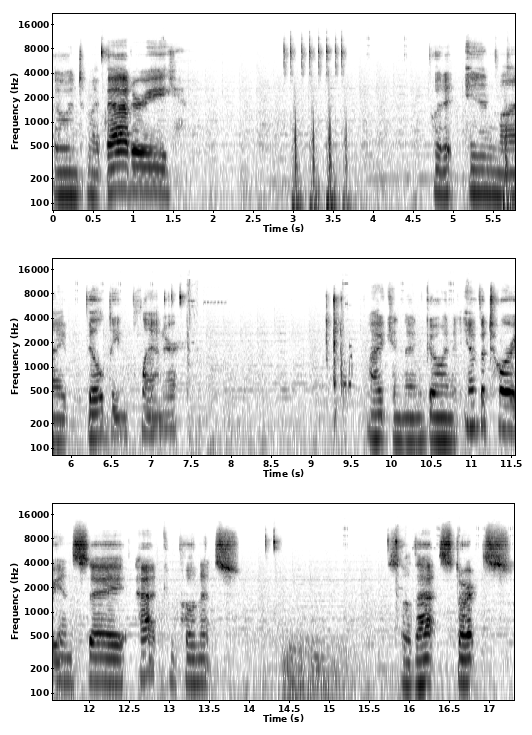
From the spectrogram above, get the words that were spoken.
Go into my battery put it in my building planner. I can then go in inventory and say add components. So that starts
